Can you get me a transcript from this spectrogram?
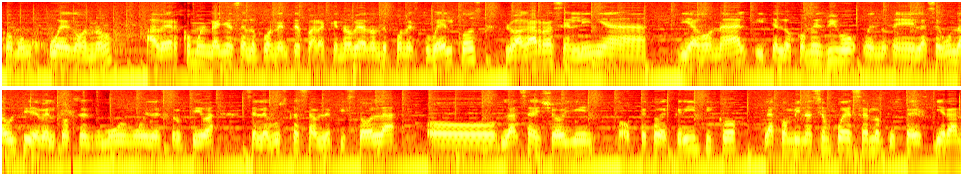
como un juego, ¿no? a ver cómo engañas al oponente para que no vea dónde pones tu Velcos, lo agarras en línea diagonal y te lo comes vivo. Eh, la segunda ulti de Velcos es muy muy destructiva, se le busca sable pistola o lanza de Shojin, objeto de crítico, la combinación puede ser lo que ustedes quieran.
